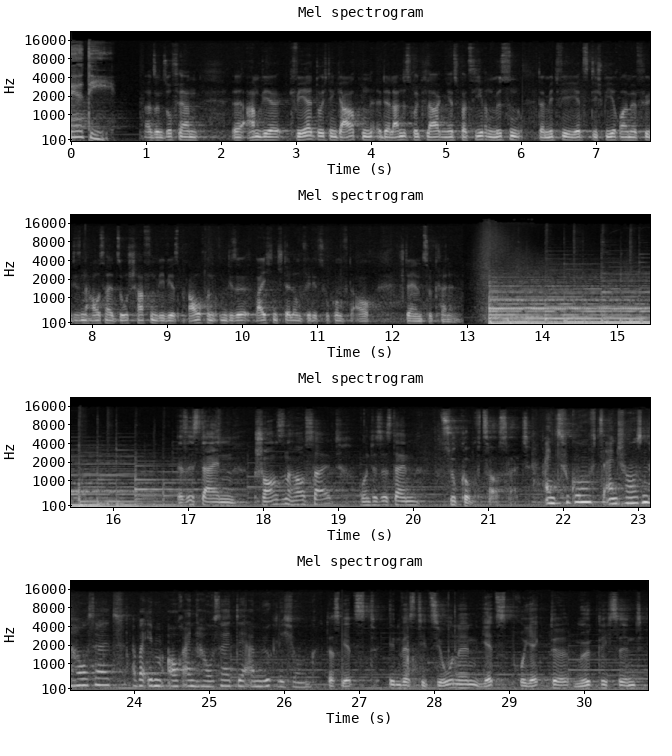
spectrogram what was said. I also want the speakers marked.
Speaker 1: ARD.
Speaker 2: Also insofern äh, haben wir quer durch den Garten der Landesrücklagen jetzt spazieren müssen, damit wir jetzt die Spielräume für diesen Haushalt so schaffen, wie wir es brauchen, um diese Weichenstellung für die Zukunft auch stellen zu können.
Speaker 3: Es ist ein Chancenhaushalt und es ist ein Zukunftshaushalt.
Speaker 4: Ein Zukunfts-, ein Chancenhaushalt, aber eben auch ein Haushalt der Ermöglichung.
Speaker 3: Dass jetzt Investitionen, jetzt Projekte möglich sind,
